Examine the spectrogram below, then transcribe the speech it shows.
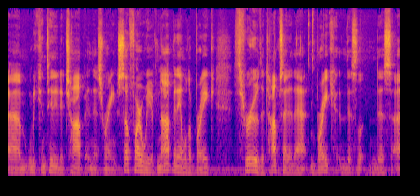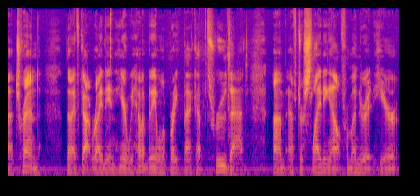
um, we continue to chop in this range. So far, we have not been able to break through the top side of that, break this, this uh, trend that I've got right in here. We haven't been able to break back up through that um, after sliding out from under it here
